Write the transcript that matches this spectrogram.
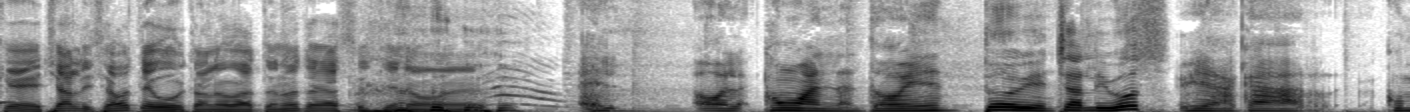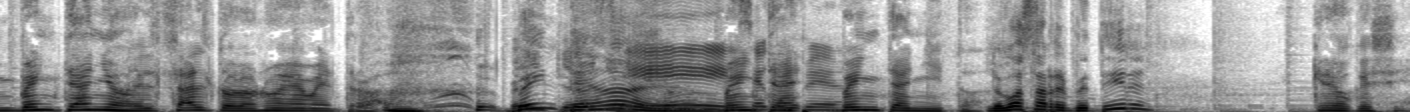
¿Qué, Charlie? Si a vos te gustan los gatos, no te hagas el que no, ¿eh? El- hola, ¿cómo andan? ¿Todo bien? ¿Todo bien, Charlie? ¿Vos? Bien, acá, con 20 años del salto a los 9 metros. 20 años. Sí, se 20, a- cumplieron. 20 añitos. ¿Lo vas a repetir? Creo que sí.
